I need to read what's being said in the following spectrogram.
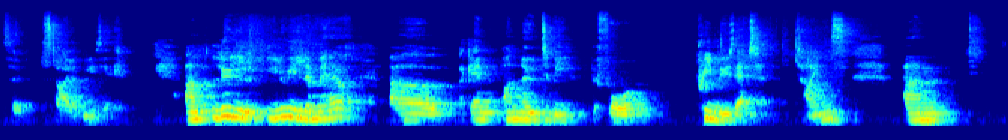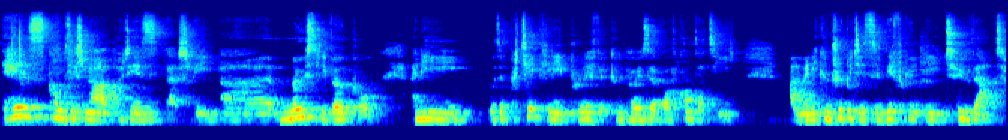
so, style of music. Um, Louis, Louis Lemaire, uh, again, unknown to me before pre-musette times, um, his compositional output is actually uh, mostly vocal, and he was a particularly prolific composer of cantati, um, and he contributed significantly to that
